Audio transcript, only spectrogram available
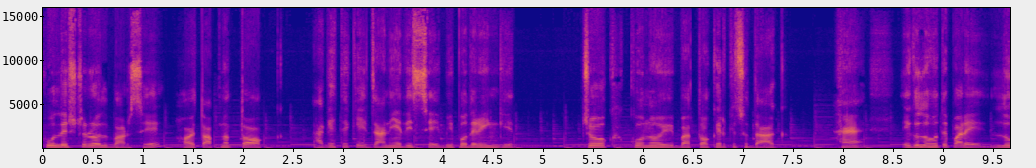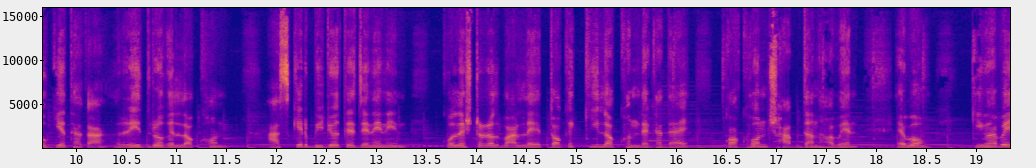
কোলেস্টেরল বাড়ছে, হয়তো আপনার ত্বক আগে থেকেই জানিয়ে দিচ্ছে বিপদের ইঙ্গিত। চোখ কোনোই বা ত্বকের কিছু দাগ। হ্যাঁ এগুলো হতে পারে লুকিয়ে থাকা হৃদরোগের লক্ষণ। আজকের ভিডিওতে জেনে নিন, কোলেস্টেরল বাড়লে ত্বকে কী লক্ষণ দেখা দেয়, কখন সাবধান হবেন এবং কীভাবে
